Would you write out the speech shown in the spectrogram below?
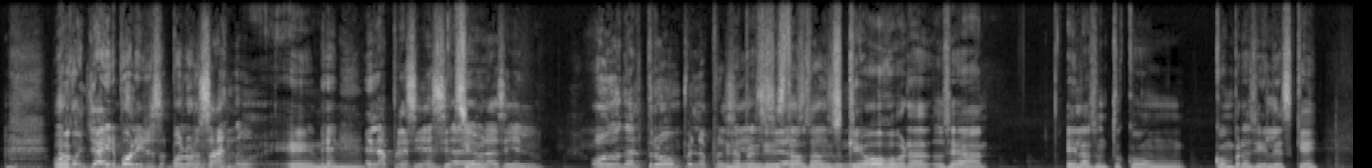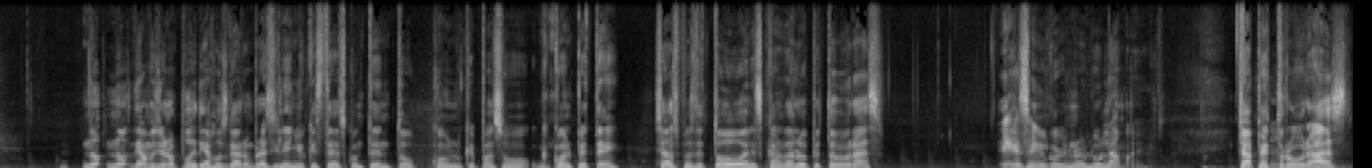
o no. con Jair Bolorzano en, en la presidencia Sí. de Brasil. O Donald Trump en la en presidencia, la presidencia de Estados, Unidos. Que ojo, ¿verdad? O sea, el asunto con, con Brasil es que, no, no, digamos, yo no podría juzgar a un brasileño que esté descontento con lo que pasó con el PT. O sea, después de todo el escándalo de Petrobras, es en el gobierno de Lula, man. O sea, Petrobras,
